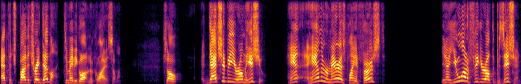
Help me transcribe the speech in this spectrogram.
at the by the trade deadline to maybe go out and acquire someone. So that should be your only issue. Han- Hanley Ramirez playing first. You know, you want to figure out the position.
